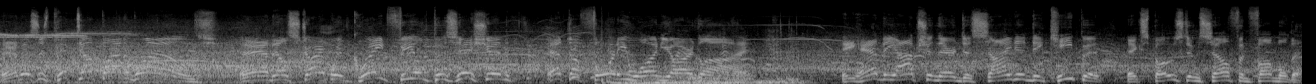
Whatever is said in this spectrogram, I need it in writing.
And this is picked up by the Browns. And they'll start with great field position at the 41-yard line. He had the option there, decided to keep it, exposed himself and fumbled it.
